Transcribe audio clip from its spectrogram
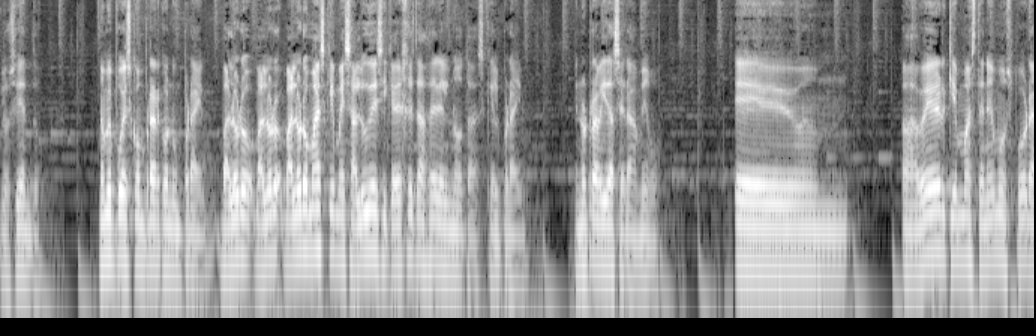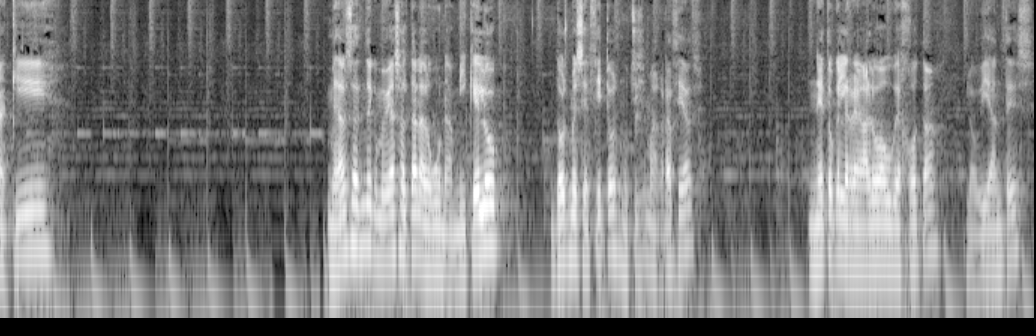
Lo siento. No me puedes comprar con un Prime. Valoro, valoro, valoro más que me saludes y que dejes de hacer el notas que el Prime. En otra vida será, amigo. Eh, a ver, ¿quién más tenemos por aquí? Me da la sensación de que me voy a saltar alguna. Mikelop, dos mesecitos, muchísimas gracias. Neto que le regaló a VJ, lo vi antes.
